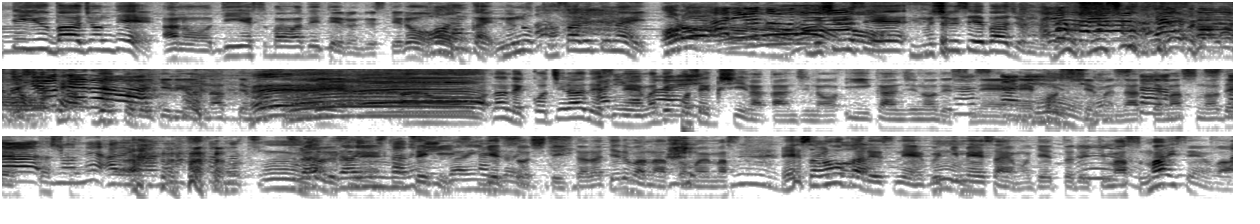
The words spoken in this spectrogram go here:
い。っていうバージョンであの DS 版は出てるんですけど、はい。今回布足されてないあらありがと無修正無修正バージョンがあのゲットできるようになってますので、あのなんでこちらですね、まあ結構セクシーな感じのいい感じのですねコスチュームになってますので。下下のねあれがね下のちっちゃいそうですね。ね。ぜひゲットしていただければなと思います。えーその他ですね、武器明細もゲットできます。マイセンは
